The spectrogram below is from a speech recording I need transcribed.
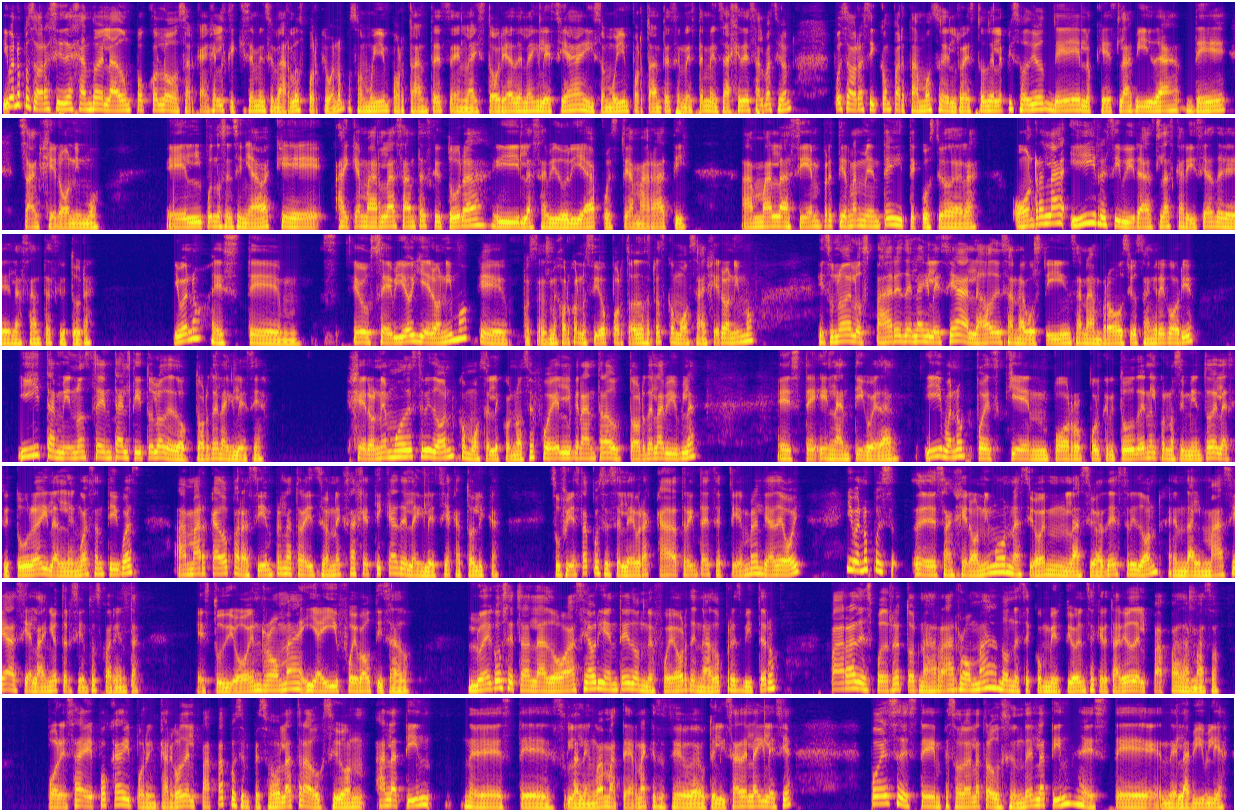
Y bueno, pues ahora sí dejando de lado un poco los arcángeles que quise mencionarlos porque bueno, pues son muy importantes en la historia de la iglesia y son muy importantes en este mensaje de salvación pues ahora sí compartamos el resto del episodio de lo que es la vida de San Jerónimo. Él pues nos enseñaba que hay que amar la Santa Escritura y la sabiduría pues te amará a ti. Ámala siempre tiernamente y te custodiará. Honrala y recibirás las caricias de la Santa Escritura. Y bueno, este Eusebio Jerónimo, que pues es mejor conocido por todos nosotros como San Jerónimo, es uno de los padres de la iglesia al lado de San Agustín, San Ambrosio, San Gregorio, y también ostenta el título de doctor de la iglesia. Jerónimo de Estridón, como se le conoce, fue el gran traductor de la Biblia este, en la antigüedad. Y bueno, pues quien por pulcritud en el conocimiento de la escritura y las lenguas antiguas ha marcado para siempre la tradición exagética de la Iglesia Católica. Su fiesta pues se celebra cada 30 de septiembre, el día de hoy. Y bueno, pues eh, San Jerónimo nació en la ciudad de Estridón, en Dalmacia, hacia el año 340. Estudió en Roma y ahí fue bautizado. Luego se trasladó hacia Oriente donde fue ordenado presbítero para después retornar a Roma donde se convirtió en secretario del Papa Damaso. Por esa época y por encargo del Papa pues empezó la traducción al latín, este, la lengua materna que se utiliza de la iglesia, pues este, empezó la, la traducción del latín este, de la Biblia.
